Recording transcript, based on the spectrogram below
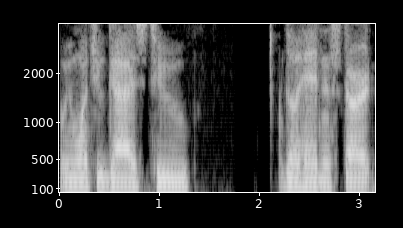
We want you guys to go ahead and start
